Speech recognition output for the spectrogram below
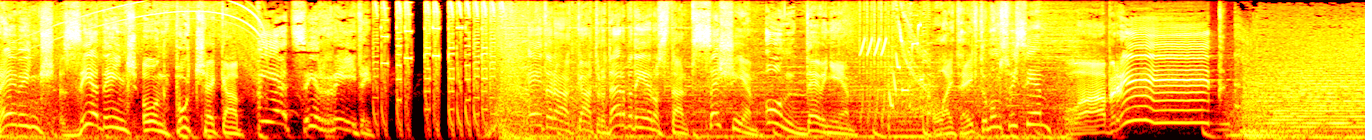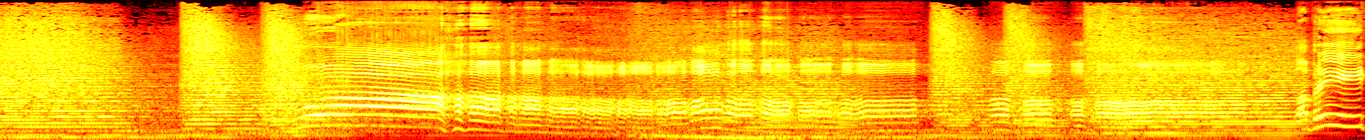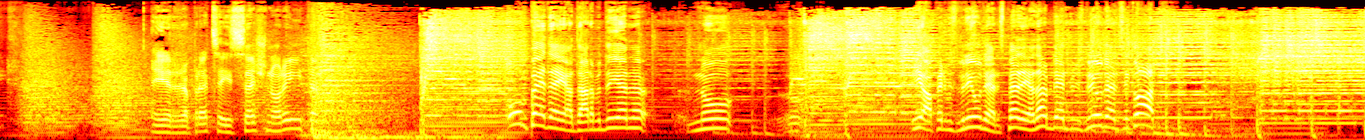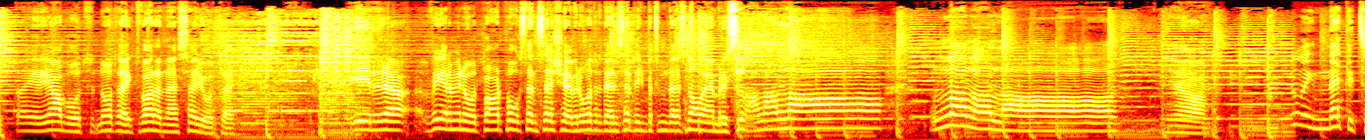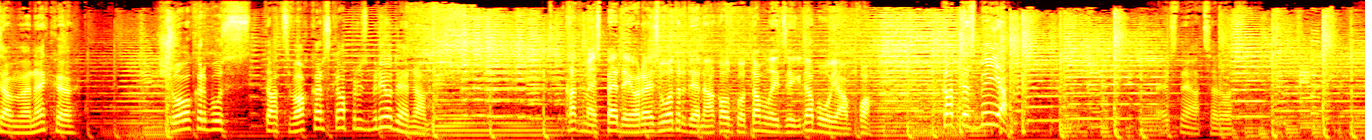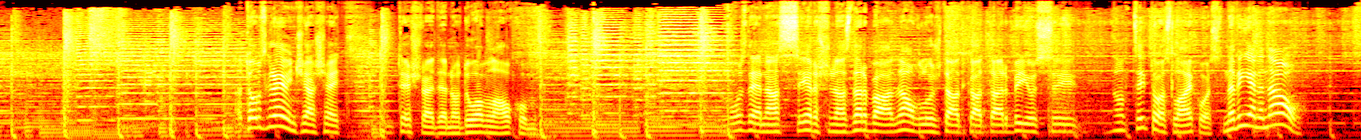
Grēviņš, Ziediņš un Puķeka 5 rīti. Eterā katru dienu starp 6 un 9. Lai teiktu mums visiem, labrīt! Labrīt! Ir precīzi 6 no rīta. Un pēdējā darba diena, nu, jā, pirms brīvdienas, pēdējā darba diena pirms brīvdienas ir klāta. Tā ir jābūt noteikti varenai sajūtai. Ir uh, viena minūte pār pusdienas sešiem, ir otrdien, 17. novembris. La la la, la la la. Jā, pilnīgi neticami, ne? Ka šovakar būs tāds vakars kā pirms brīvdienām. Kad mēs pēdējo reizi otrdienā kaut ko tam līdzīgu dabūjām, ko? Kad tas bija? Es neatceros. Toms Grēviņš jā šeit tiešraidē no Doma laukuma mūsdienās ierašanās darbā nav gluži tāda, kā tā ir bijusi nu, citos laikos. Neviena nav.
